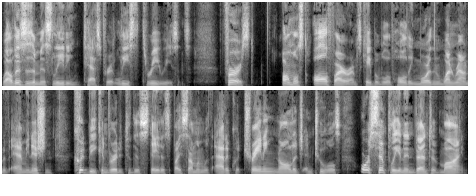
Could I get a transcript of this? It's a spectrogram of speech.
Well, this is a misleading test for at least three reasons. First, almost all firearms capable of holding more than one round of ammunition could be converted to this status by someone with adequate training, knowledge, and tools, or simply an inventive mind.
